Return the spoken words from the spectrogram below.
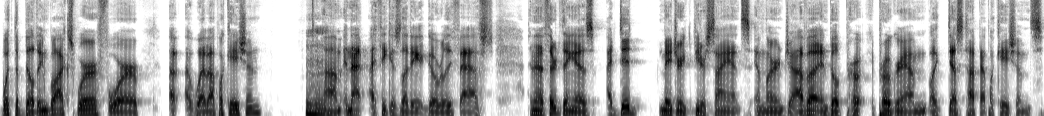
what the building blocks were for a, a web application. Mm-hmm. Um, and that I think is letting it go really fast. And then the third thing is I did major in computer science and learn Java and build pro- program like desktop applications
